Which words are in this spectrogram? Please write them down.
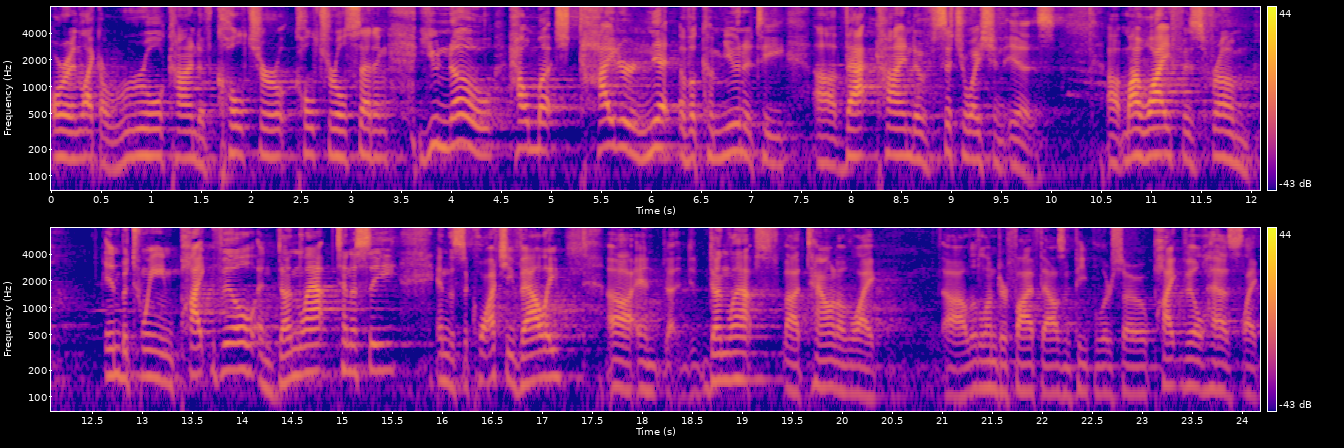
or in like a rural kind of cultural cultural setting, you know how much tighter knit of a community uh, that kind of situation is. Uh, my wife is from in between Pikeville and Dunlap, Tennessee, in the Sequatchie Valley. Uh, and uh, Dunlap's a town of like uh, a little under 5,000 people or so. Pikeville has like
